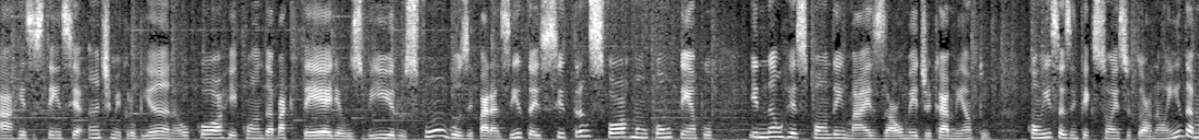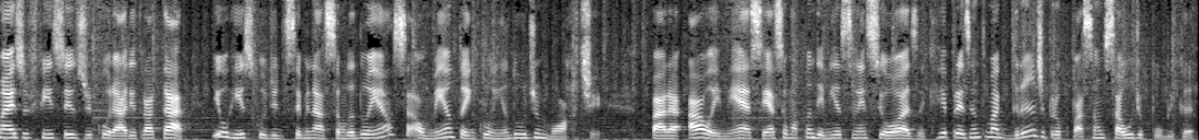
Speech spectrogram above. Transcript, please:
A resistência antimicrobiana ocorre quando a bactéria, os vírus, fungos e parasitas se transformam com o tempo e não respondem mais ao medicamento. Com isso, as infecções se tornam ainda mais difíceis de curar e tratar, e o risco de disseminação da doença aumenta, incluindo o de morte. Para a OMS, essa é uma pandemia silenciosa que representa uma grande preocupação de saúde pública.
